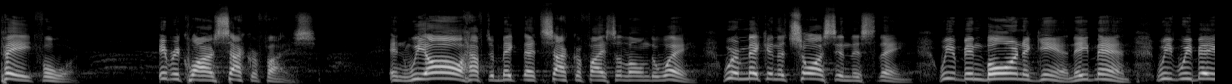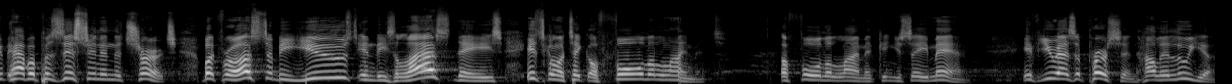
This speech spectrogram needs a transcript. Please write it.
paid for. It requires sacrifice. And we all have to make that sacrifice along the way. We're making a choice in this thing. We've been born again. Amen. We, we have a position in the church. But for us to be used in these last days, it's going to take a full alignment. A full alignment. Can you say amen? If you, as a person, hallelujah,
